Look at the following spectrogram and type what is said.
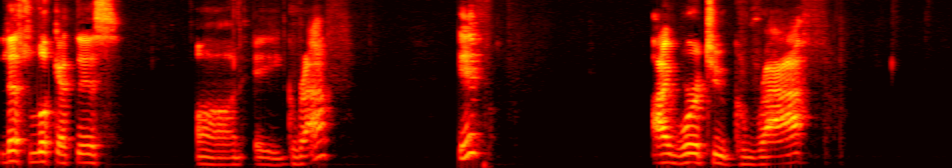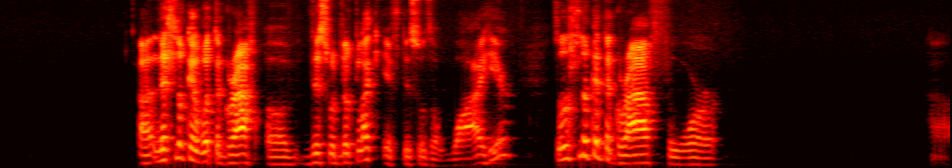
Let's look at this on a graph. If I were to graph uh, let's look at what the graph of this would look like if this was a y here. So let's look at the graph for uh,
